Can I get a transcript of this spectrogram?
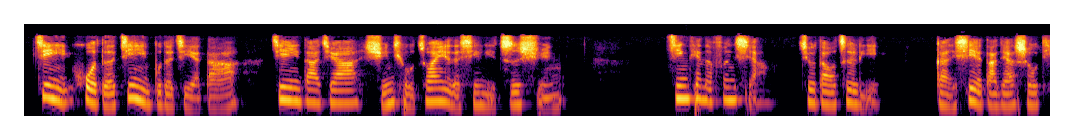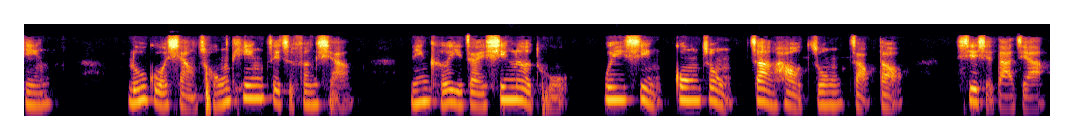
进获得进一步的解答，建议大家寻求专业的心理咨询。今天的分享就到这里。感谢大家收听。如果想重听这次分享，您可以在新乐土微信公众账号中找到。谢谢大家。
